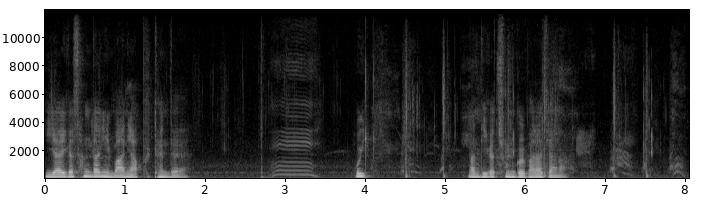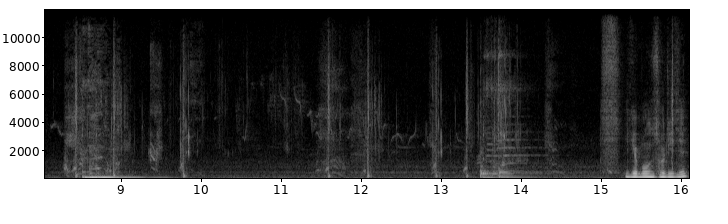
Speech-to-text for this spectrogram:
이 아이가 상당히 많이 아플 텐데 호잇 난 네가 죽는 걸 바라지 않아. 이게 뭔 소리지?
